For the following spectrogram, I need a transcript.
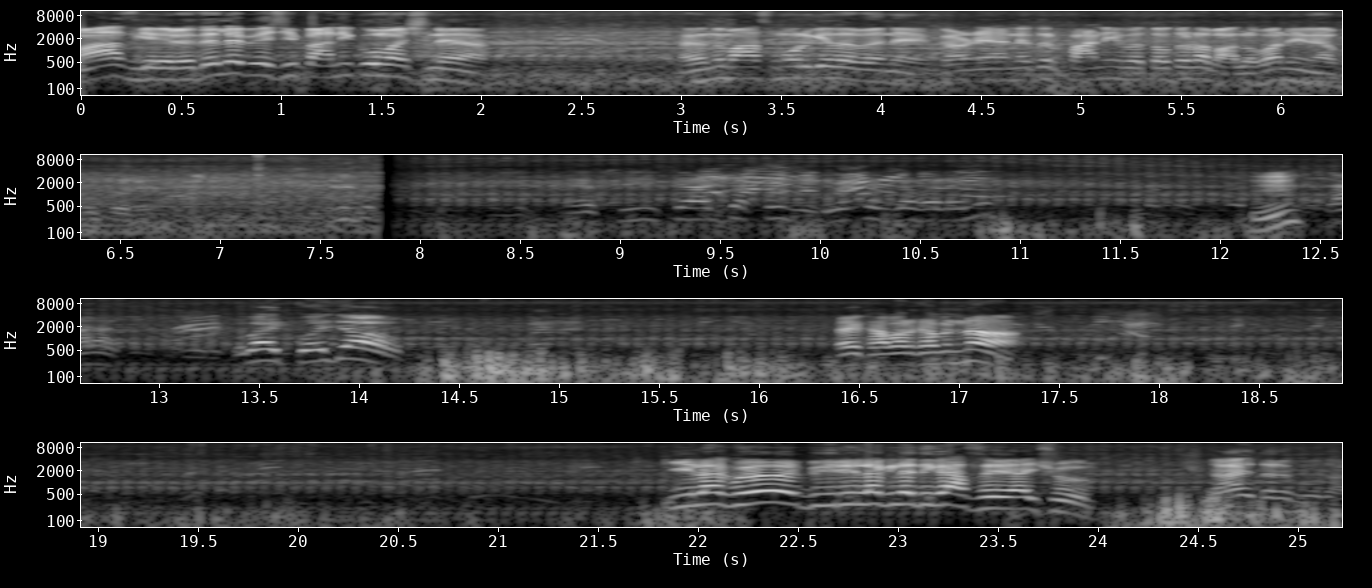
মাছ ঘেরে দিলে বেশি পানি কমাস না। এখন তো মাছ মরকে যাবে না, কারণ এখানে তোর পানি ততটা ভালো পানি না পুকুরে। হুম? ভাই কই যাও? এই খাবার খাবেন না? কি লাগবে? বিড়ি লাগলে দিকে আছে আইসু। ধরে বোঝা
